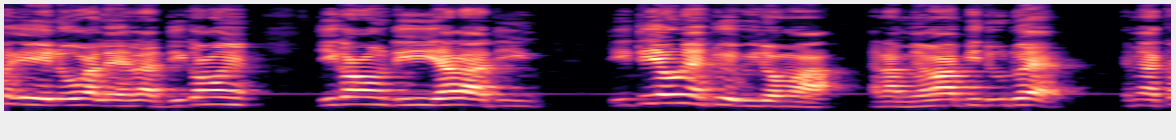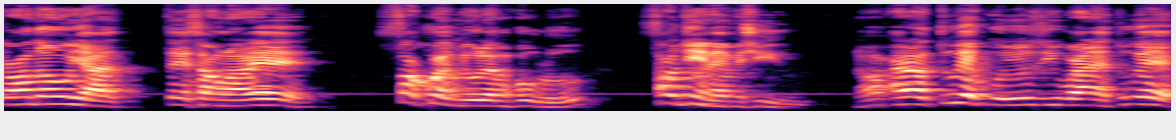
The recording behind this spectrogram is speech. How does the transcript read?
မအေလို့ကလည်းဟလာဒီကောင်းဒီကောင်းဒီဟလာဒီဒီတရုတ်နဲ့တွေ့ပြီးတော့မှဟလာမြန်မာပြည်သူတွေ အများကောင်းဆုံးရာတည်ဆောင်လာတဲ့စောက်ခွက်မျိုးလည်းမဟုတ်လို့စောက်ကျင်လည်းမရှိဘူးเนาะအဲ့တော့သူ့ရဲ့ကိုရိုးစည်းပွားနဲ့သူ့ရဲ့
